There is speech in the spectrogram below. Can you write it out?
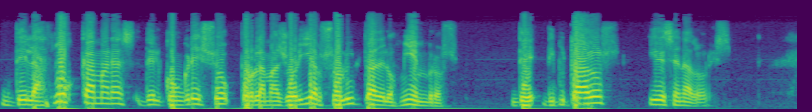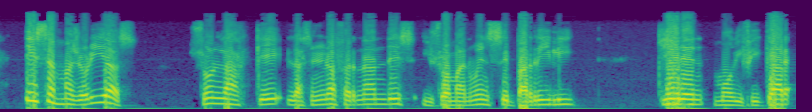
de las dos cámaras del Congreso por la mayoría absoluta de los miembros, de diputados y de senadores. Esas mayorías son las que la señora Fernández y su amanuense Parrilli quieren modificar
